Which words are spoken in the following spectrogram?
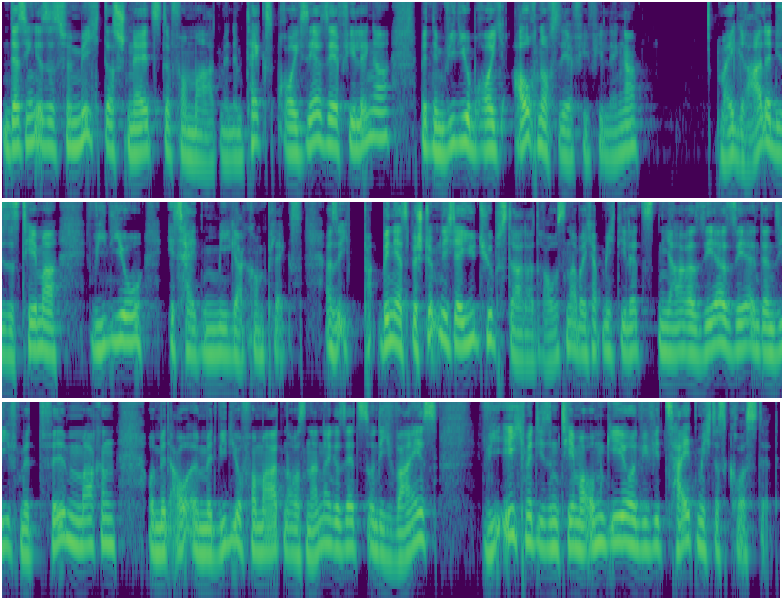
Und deswegen ist es für mich das schnellste Format. Mit dem Text brauche ich sehr, sehr viel länger. Mit dem Video brauche ich auch noch sehr viel, viel länger. Weil gerade dieses Thema Video ist halt mega komplex. Also ich bin jetzt bestimmt nicht der YouTube-Star da draußen, aber ich habe mich die letzten Jahre sehr, sehr intensiv mit Filmen machen und mit, äh, mit Videoformaten auseinandergesetzt und ich weiß, wie ich mit diesem Thema umgehe und wie viel Zeit mich das kostet.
